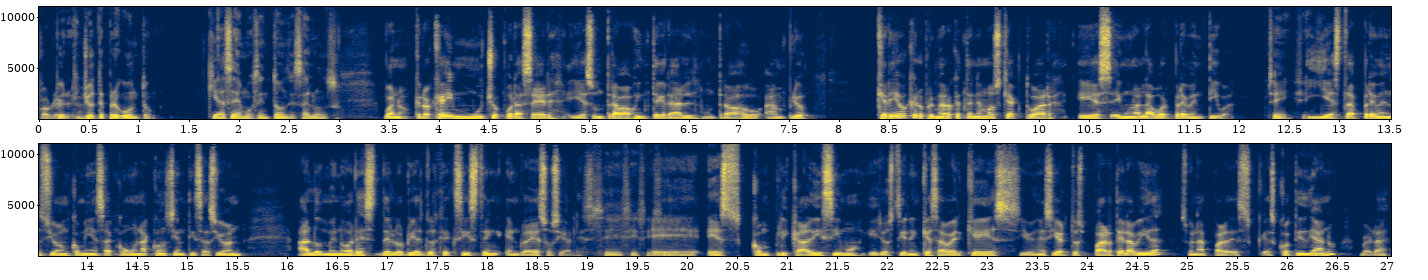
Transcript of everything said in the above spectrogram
Correcto. Pero yo te pregunto, ¿qué hacemos entonces, Alonso? Bueno, creo que hay mucho por hacer y es un trabajo integral, un trabajo amplio. Creo que lo primero que tenemos que actuar es en una labor preventiva. Sí, sí. Y esta prevención comienza con una concientización a los menores de los riesgos que existen en redes sociales. Sí, sí, sí, eh, Es complicadísimo y ellos tienen que saber qué es, si bien es cierto, es parte de la vida, es, una, es, es cotidiano, ¿verdad?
